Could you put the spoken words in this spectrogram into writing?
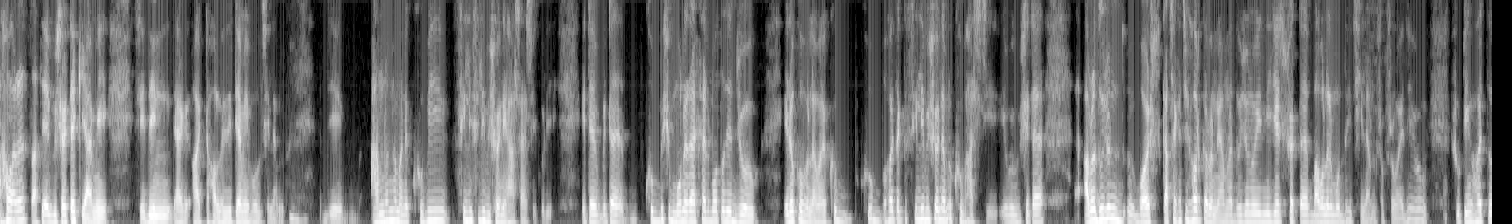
আমার সাথে বিষয়টা কি আমি সেদিন এক- একটা হল ভিজিটে আমি বলছিলাম যে আমরা না মানে খুবই সিলি সিলি বিষয় নিয়ে হাসাহাসি করি। এটা এটা খুব বেশি মনে রাখার মতো যে যোগ এরকম না। মানে খুব খুব হয়তো একটা সিলি বিষয় নিয়ে আমরা খুব হাসছি এবং সেটা আমরা দুজন বয়স কাছাকাছি হওয়ার কারণে আমরা দুজন ওই নিজস্ব একটা বাবলের মধ্যেই ছিলাম সবসময় যে এবং শুটিং হয়তো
